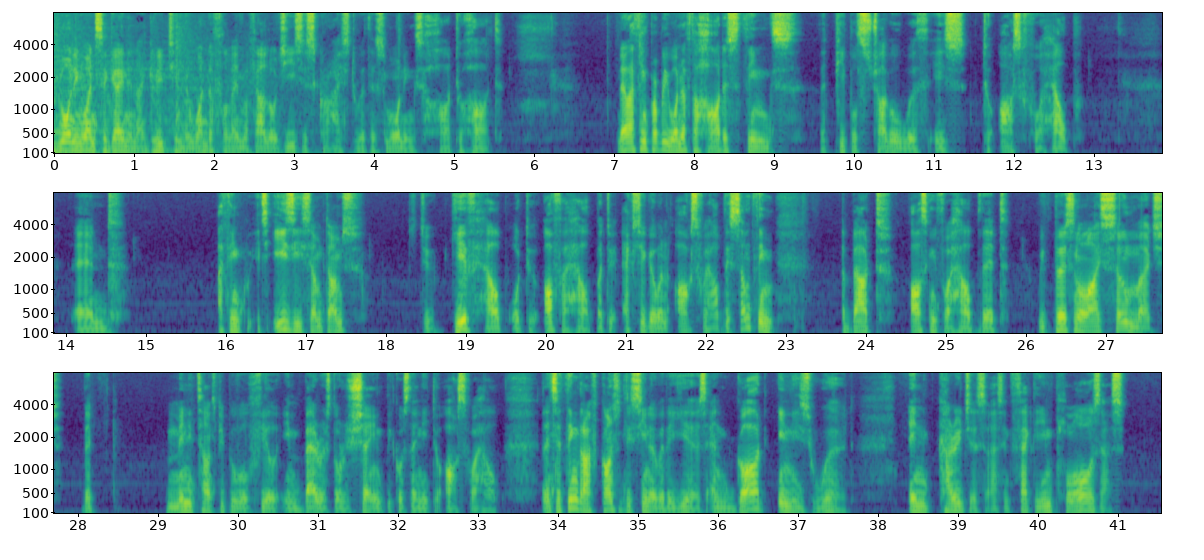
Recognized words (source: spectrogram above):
morning once again, and I greet you in the wonderful name of our Lord Jesus Christ with this morning's heart to heart. Now, I think probably one of the hardest things that people struggle with is to ask for help. And I think it's easy sometimes to give help or to offer help, but to actually go and ask for help. There's something about asking for help that we personalize so much many times people will feel embarrassed or ashamed because they need to ask for help. And it's a thing that I've constantly seen over the years. And God, in His Word, encourages us. In fact, He implores us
